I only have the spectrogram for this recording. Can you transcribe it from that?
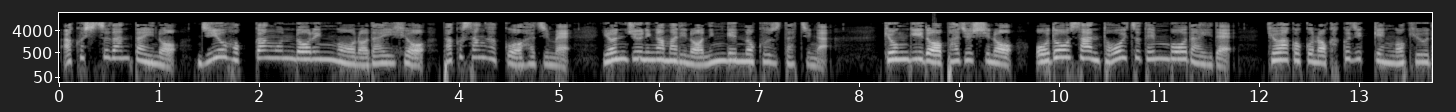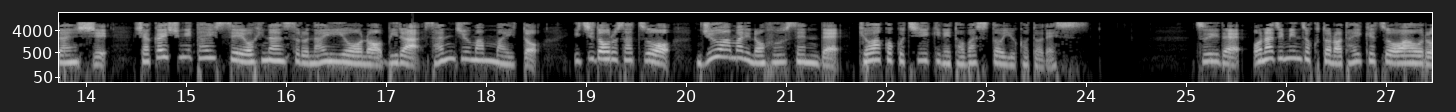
悪質団体の自由北韓運動連合の代表、パクサンハクをはじめ、40人余りの人間のクズたちが、キョンギ道パジュ市のお道産統一展望台で、共和国の核実験を求断し、社会主義体制を非難する内容のビラ30万枚と、1ドル札を10余りの風船で共和国地域に飛ばすということです。ついで、同じ民族との対決を煽る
